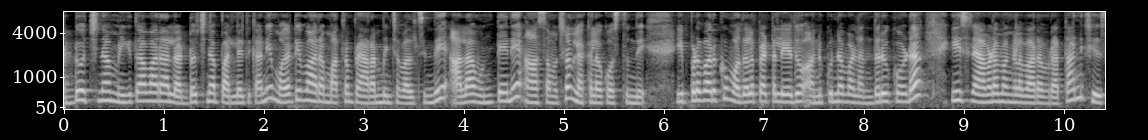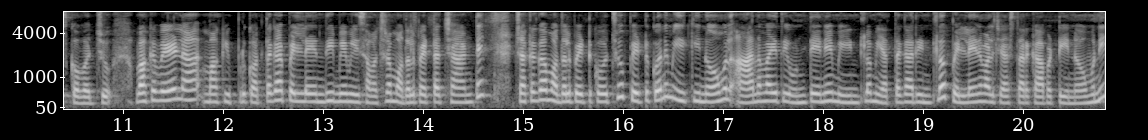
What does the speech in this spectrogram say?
అడ్డు వచ్చినా మిగతా వారాలు అడ్డు వచ్చినా పర్లేదు కానీ మొదటి వారం మాత్రం ప్రారంభించవలసింది. అలా ఉంటేనే ఆ సంవత్సరం లెక్కలోకి వస్తుంది. ఇప్పటి వరకు మొదలు పెట్టలేదు అనుకున్న వాళ్ళందరూ కూడా ఈ శ్రావణ మంగళవారం వ్రతాన్ని చేసుకోవచ్చు. ఒకవేళ మాకు ఇప్పుడు కొత్తగా పెళ్ళైంది మేము ఈ సంవత్సరం మొదలు పెట్టచ్చా అంటే చక్కగా మొదలు పెట్టుకోవచ్చు పెట్టుకొని మీకు ఈ నోములు ఆనవాయితీ ఉంటేనే మీ ఇంట్లో మీ అత్తగారి ఇంట్లో పెళ్ళైన వాళ్ళు చేస్తారు కాబట్టి ఈ నోముని.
